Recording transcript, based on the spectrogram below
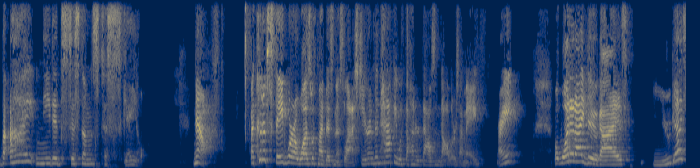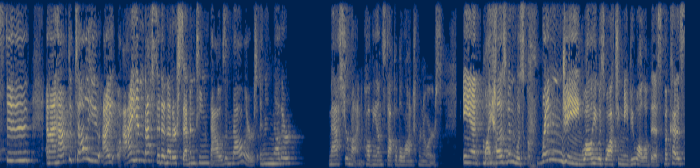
But I needed systems to scale. Now, I could have stayed where I was with my business last year and been happy with the $100,000 I made, right? But what did I do, guys? You guessed it. And I have to tell you, I, I invested another $17,000 in another mastermind called the Unstoppable Entrepreneurs. And my husband was cringing while he was watching me do all of this because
